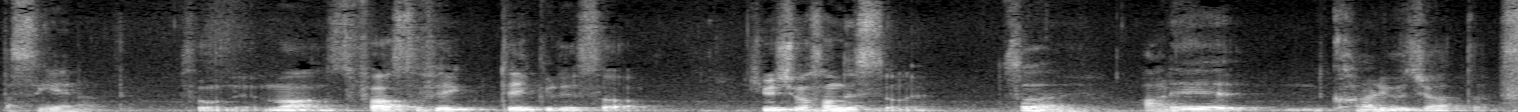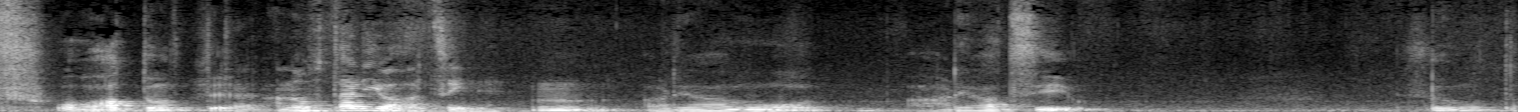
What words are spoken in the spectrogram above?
ぱすげえなって。そうね。まあファーストフェイクテイクでさ君島さんですよね。そうだね。あれかなり打ち上がった。おおって思って。あの二人は熱いね。うん。あれはもうあれは熱いよ。そう思った。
